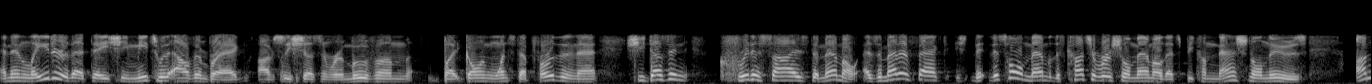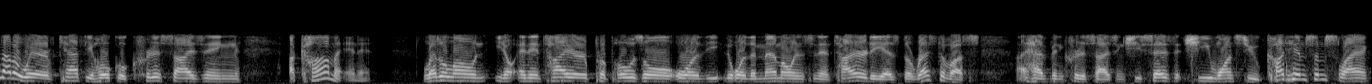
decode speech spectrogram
And then later that day, she meets with Alvin Bragg. Obviously, she doesn't remove him, but going one step further than that, she doesn't criticize the memo. As a matter of fact, this whole memo, this controversial memo that's become national news, I'm not aware of Kathy Hochul criticizing a comma in it, let alone you know an entire proposal or the or the memo in its entirety, as the rest of us uh, have been criticizing. She says that she wants to cut him some slack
